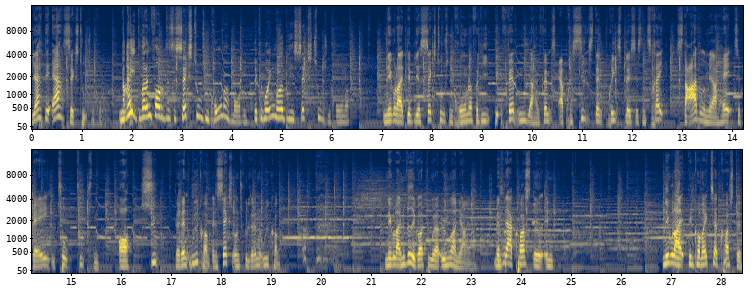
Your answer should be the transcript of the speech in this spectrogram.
ja, det er 6.000 kroner. Nej, hvordan får du det til 6.000 kroner, Morten? Det kan på ingen måde blive 6.000 kroner. Nikolaj, det bliver 6.000 kroner, fordi det 599 er præcis den pris PlayStation 3 startede med at have tilbage i 2007, da den udkom. Eller 6, undskyld, da den udkom. Nikolaj, nu ved jeg godt, du er yngre end jeg er. Men altså... der kostede en... Nikolaj, den kommer ikke til at koste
